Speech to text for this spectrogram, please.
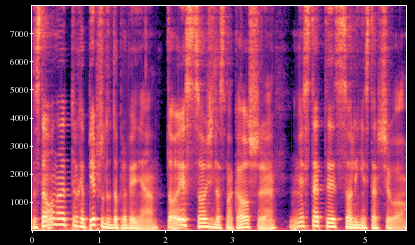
Zostało nawet trochę pieprzu do doprawienia. To jest coś dla smakoszy. Niestety soli nie starczyło.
